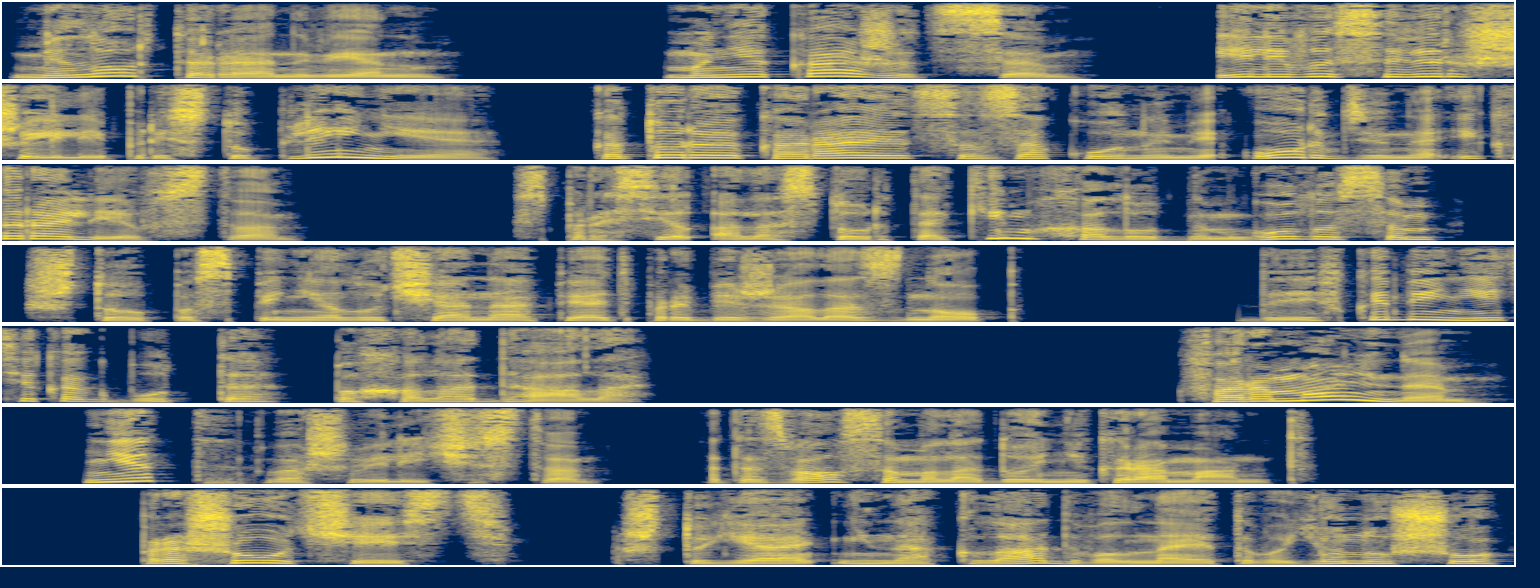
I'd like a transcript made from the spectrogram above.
Милорд Ранвен, мне кажется, или вы совершили преступление, которое карается законами ордена и королевства, спросил Аластор таким холодным голосом, что по спине Лучана опять пробежал озноб да и в кабинете как будто похолодало. Формально нет, ваше величество, отозвался молодой некромант. Прошу учесть, что я не накладывал на этого юношу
